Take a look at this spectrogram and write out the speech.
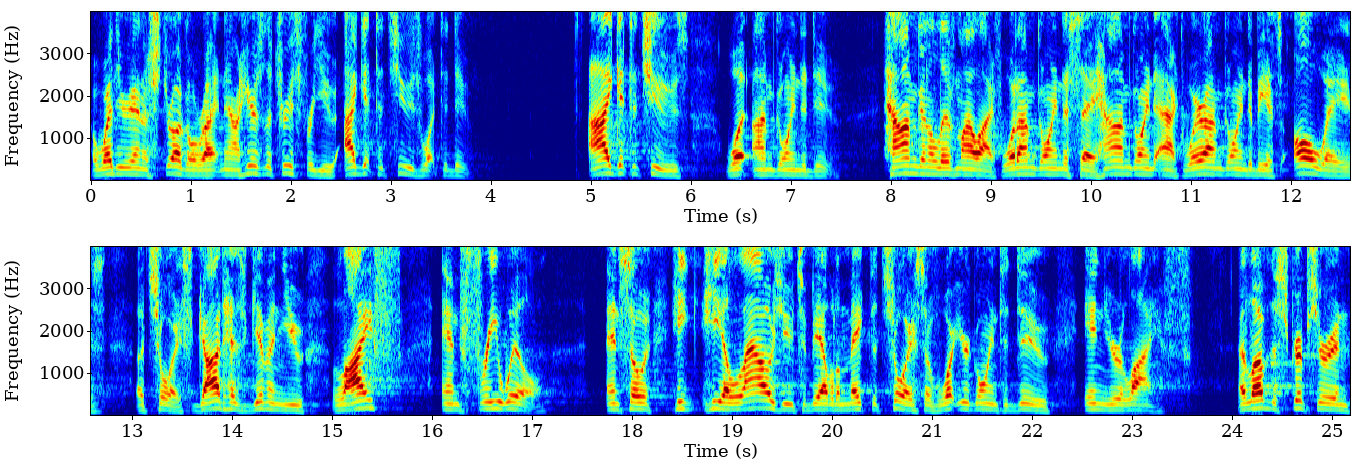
or whether you're in a struggle right now, here's the truth for you. I get to choose what to do. I get to choose what I'm going to do, how I'm going to live my life, what I'm going to say, how I'm going to act, where I'm going to be. It's always a choice. God has given you life and free will. And so he, he allows you to be able to make the choice of what you're going to do in your life. I love the scripture in,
